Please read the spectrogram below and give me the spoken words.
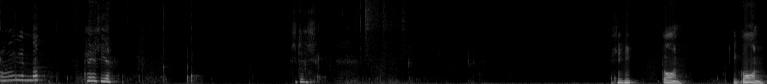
oh, not here. Get over here. gone. He gone.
